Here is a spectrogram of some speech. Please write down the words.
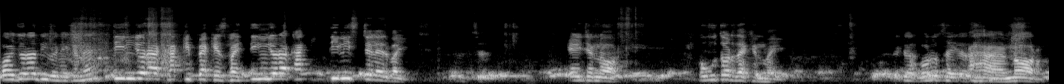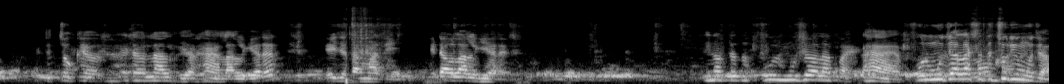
কয় জোড়া দিবেন এখানে? তিন জোড়া খাকি প্যাকেজ ভাই তিন জোড়া খাকি তিন স্টেলের ভাই। আচ্ছা। এই যে নর কবুতর দেখেন ভাই। এটা বড় সাইজ হ্যাঁ নর। এটা চোখে এটা লাল গিয়ার হ্যাঁ লাল গিয়ারের এই যে তার মাটি এটাও লাল গিয়ারের এই নোটটা তো ফুল মুজওয়ালা পায়। হ্যাঁ ফুল মুজালার সাথে চুরি মুজা।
